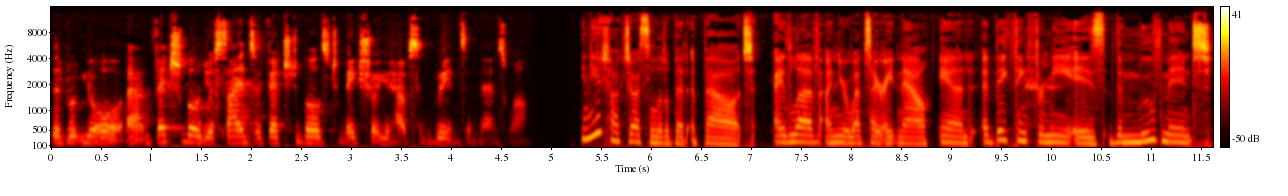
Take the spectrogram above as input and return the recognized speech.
the, your uh, vegetable, your sides of vegetables to make sure you have some greens in there as well. Can you talk to us a little bit about? I love on your website right now, and a big thing for me is the movement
